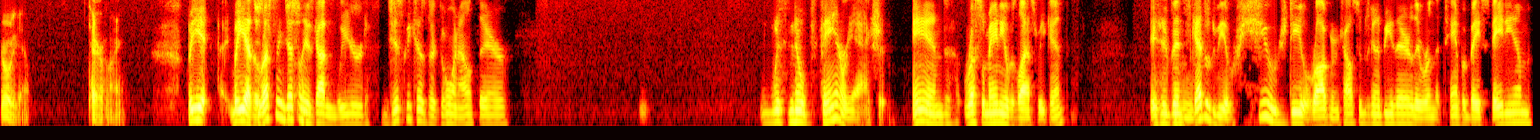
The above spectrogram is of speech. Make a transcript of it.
Oh yeah, terrifying. But yeah, but yeah, the Just- wrestling just definitely has gotten weird just because they're going out there with no fan reaction. And WrestleMania was last weekend. It had been Mhm. scheduled to be a huge deal. Rob Gronkowski was going to be there. They were in the Tampa Bay Stadium.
